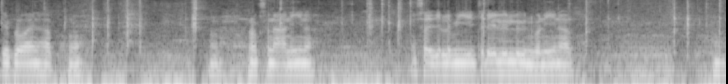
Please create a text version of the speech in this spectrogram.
เรียบร้อยนะครับลักษณะนี้นะ ใส่จระบีจะได้ลื่นๆกว่านี้นะครับอืม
